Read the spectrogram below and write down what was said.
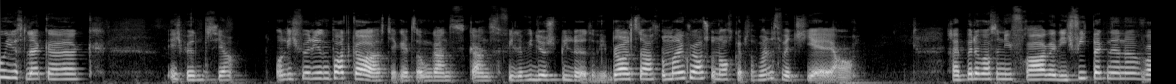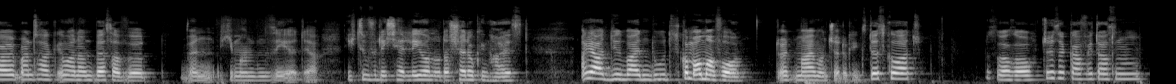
Hallo, hier ist Leckek. Ich bin's, ja. Und ich für diesen Podcast. Hier geht's um ganz, ganz viele Videospiele, sowie Brawl Stars und Minecraft und auch gibt's auf meiner Switch. Yeah. Schreibt bitte was in die Frage, die ich Feedback nenne, weil mein Tag immer dann besser wird, wenn ich jemanden sehe, der nicht zufällig Herr Leon oder Shadow King heißt. Ah ja, die beiden Dudes kommen auch mal vor. Joint Mime und Shadow Kings Discord. Das war's auch. Tschüss, Kaffeetassen.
